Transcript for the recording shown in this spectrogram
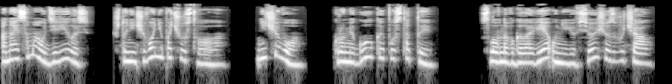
Она и сама удивилась, что ничего не почувствовала. Ничего, кроме гулкой пустоты, словно в голове у нее все еще звучал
